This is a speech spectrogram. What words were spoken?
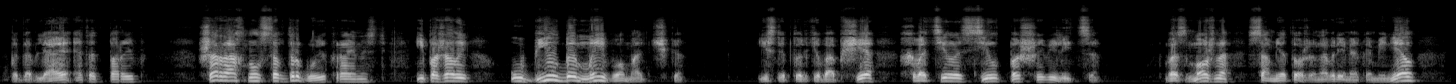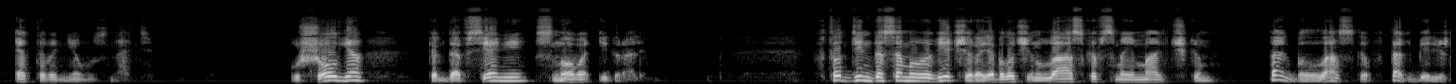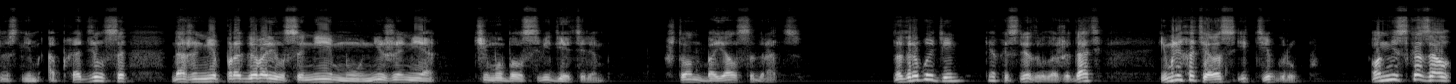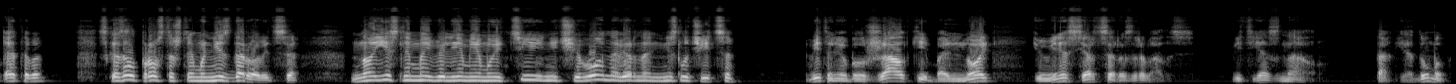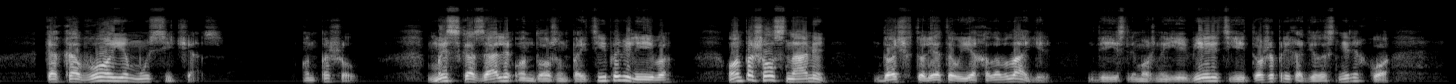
подавляя этот порыв, шарахнулся в другую крайность и, пожалуй, убил бы моего мальчика, если б только вообще хватило сил пошевелиться. Возможно, сам я тоже на время окаменел, этого не узнать. Ушел я, когда все они снова играли. В тот день до самого вечера я был очень ласков с моим мальчиком. Так был ласков, так бережно с ним обходился, даже не проговорился ни ему, ни жене, чему был свидетелем, что он боялся драться. На другой день, как и следовало ожидать, Ему не хотелось идти в группу. Он не сказал этого. Сказал просто, что ему не здоровится. Но если мы велим ему идти, ничего, наверное, не случится. Вид у него был жалкий, больной, и у меня сердце разрывалось. Ведь я знал, так я думал, каково ему сейчас. Он пошел. Мы сказали, он должен пойти, и повели его. Он пошел с нами. Дочь в то лето уехала в лагерь где, если можно ей верить, ей тоже приходилось нелегко.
